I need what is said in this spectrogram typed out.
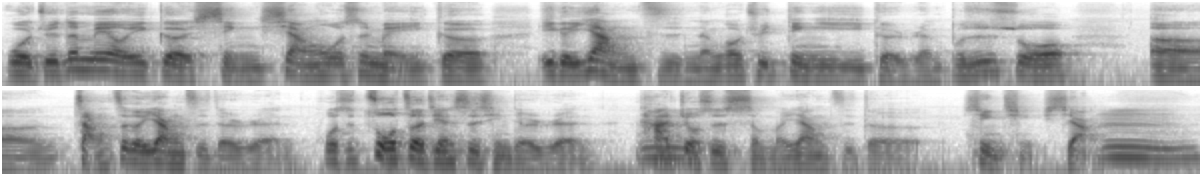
我觉得没有一个形象，或是每一个一个样子能够去定义一个人，不是说呃长这个样子的人，或是做这件事情的人，他就是什么样子的性倾向。嗯，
